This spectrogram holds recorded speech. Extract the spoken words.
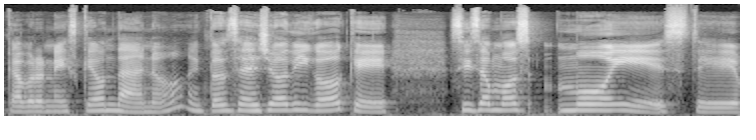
cabrones, ¿qué onda, no? Entonces yo digo que sí somos muy, este,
